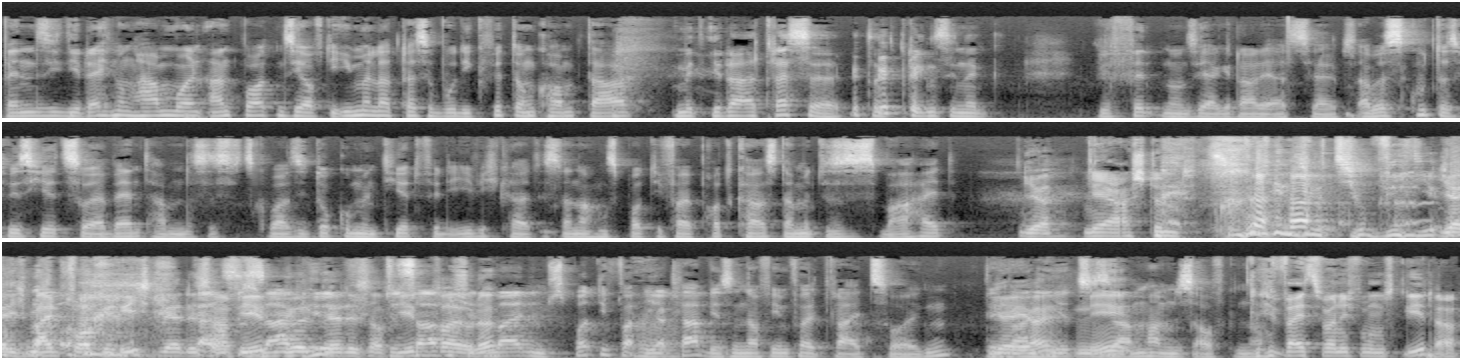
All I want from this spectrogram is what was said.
Wenn Sie die Rechnung haben wollen, antworten Sie auf die E-Mail-Adresse, wo die Quittung kommt, da mit Ihrer Adresse. Dann kriegen Sie eine. Wir finden uns ja gerade erst selbst. Aber es ist gut, dass wir es hier jetzt so erwähnt haben. Das ist jetzt quasi dokumentiert für die Ewigkeit. Ist danach ein Spotify-Podcast. Damit ist es Wahrheit. ja. Ja, stimmt. YouTube-Video. ja, ich meine, vor Gericht wäre das, Kannst auf jeden, sagen, das auf jeden Fall, ich in oder? meinem Spotify. Ja klar, wir sind auf jeden Fall drei Zeugen. Wir Ja, waren ja, hier nee. zusammen, haben das aufgenommen. Ich weiß zwar nicht, worum es geht, aber.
